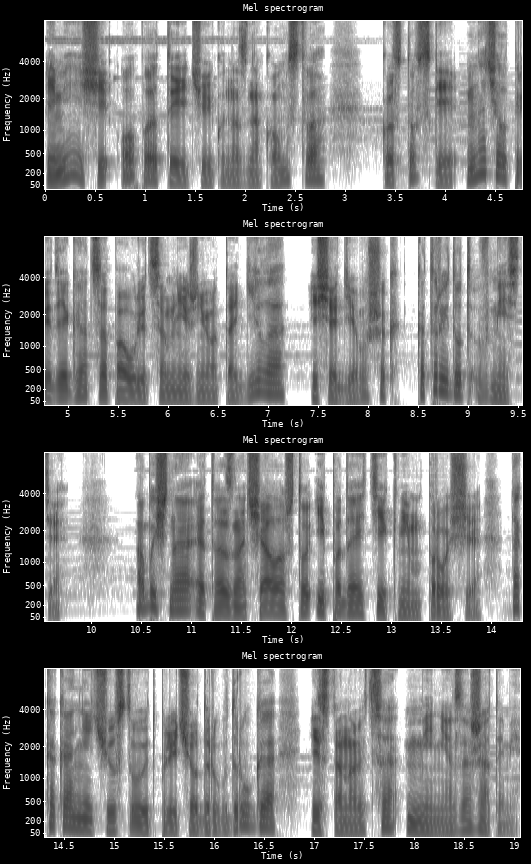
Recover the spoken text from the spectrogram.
Имеющий опыт и чуйку на знакомство – Кустовский начал передвигаться по улицам Нижнего Тагила, ища девушек, которые идут вместе. Обычно это означало, что и подойти к ним проще, так как они чувствуют плечо друг друга и становятся менее зажатыми.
